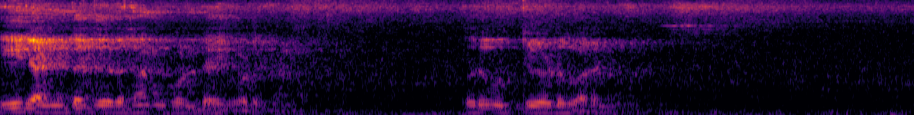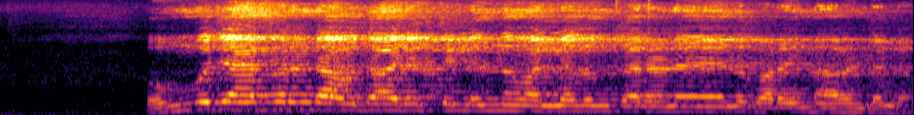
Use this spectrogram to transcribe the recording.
ഈ രണ്ട് ദീർഘം കൊണ്ടുപോയി കൊടുക്കണം. ഒരു കുട്ടിയോട് പറഞ്ഞു ഉമ്മു ജാഫറിന്റെ ഔദാര്യത്തിൽ നിന്ന് വല്ലതും തരണേ എന്ന് പറയുന്ന ആളുണ്ടല്ലോ.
